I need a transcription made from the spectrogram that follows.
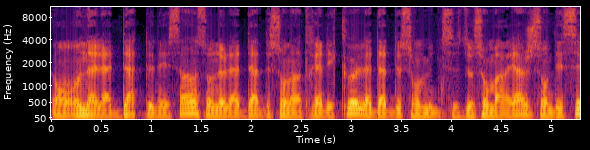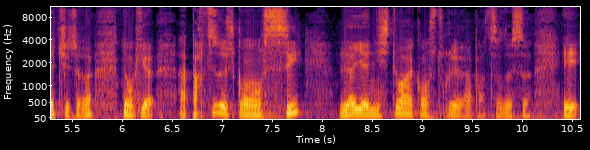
on, a la date de naissance, on a la date de son entrée à l'école, la date de son, de son mariage, son décès, etc. Donc, à partir de ce qu'on sait, là, il y a une histoire à construire à partir de ça. Et,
